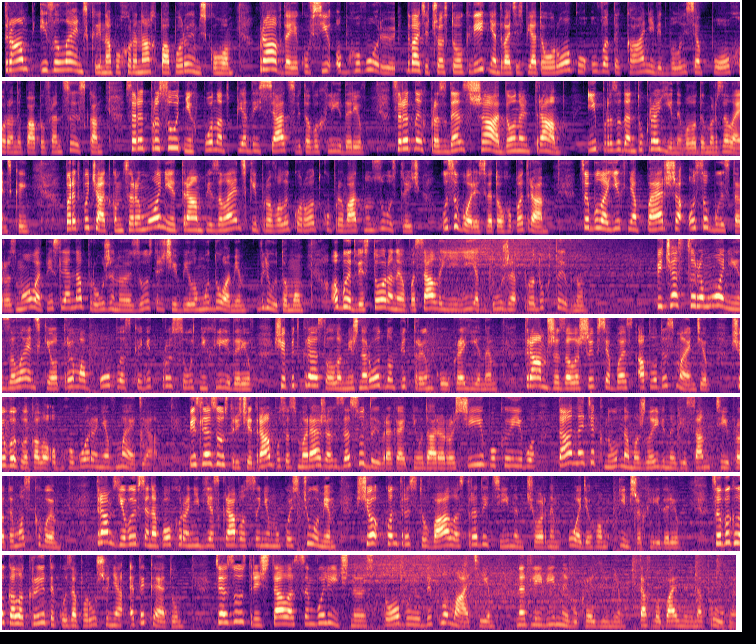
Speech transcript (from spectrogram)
Трамп і Зеленський на похоронах Папи Римського. Правда, яку всі обговорюють. 26 квітня 25-го року у Ватикані відбулися похорони папи Франциска. Серед присутніх понад 50 світових лідерів. Серед них президент США Дональд Трамп. І президент України Володимир Зеленський перед початком церемонії Трамп і Зеленський провели коротку приватну зустріч у соборі святого Петра. Це була їхня перша особиста розмова після напруженої зустрічі в Білому домі в лютому. Обидві сторони описали її як дуже продуктивну. Під час церемонії Зеленський отримав оплески від присутніх лідерів, що підкреслило міжнародну підтримку України. Трамп же залишився без аплодисментів, що викликало обговорення в медіа. Після зустрічі Трамп у соцмережах засудив ракетні удари Росії по Києву та натякнув на можливі нові санкції проти Москви. Трамп з'явився на похороні в яскраво синьому костюмі, що контрастувало з традиційним чорним одягом інших лідерів. Це викликало критику за порушення етикету. Ця зустріч стала символічною спробою дипломатії на тлі війни в Україні та глобальної напруги.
